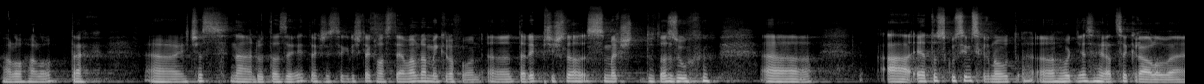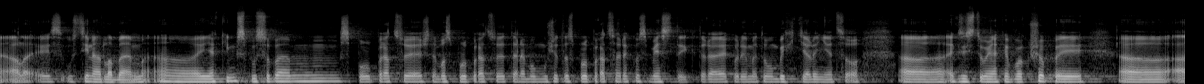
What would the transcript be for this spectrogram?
Halo, halo. Tak eh, je čas na dotazy, takže se když tak hlaste, já vám dám mikrofon. Eh, tady přišla smrš dotazů eh, a já to zkusím schrnout hodně z Hradce Králové, ale i s Ústí nad Labem. Jakým způsobem spolupracuješ nebo spolupracujete nebo můžete spolupracovat jako s městy, které jako dejme tomu by chtěli něco, existují nějaké workshopy a,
